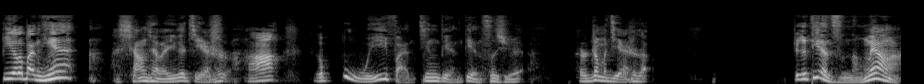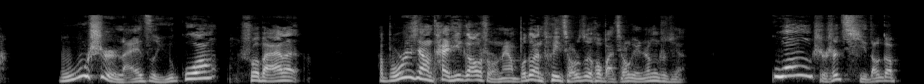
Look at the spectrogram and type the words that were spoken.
憋了半天，他想起来一个解释啊，这个不违反经典电磁学，他是这么解释的：这个电子能量啊，不是来自于光，说白了，它不是像太极高手那样不断推球，最后把球给扔出去。光只是起到个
